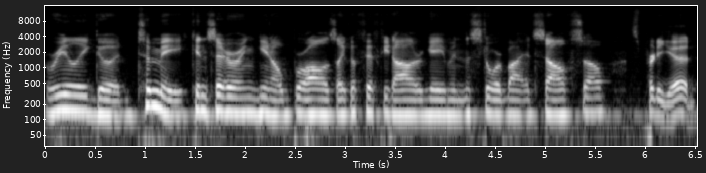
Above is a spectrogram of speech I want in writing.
really good to me, considering you know Brawl is like a fifty dollar game in the store by itself. So It's pretty good.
